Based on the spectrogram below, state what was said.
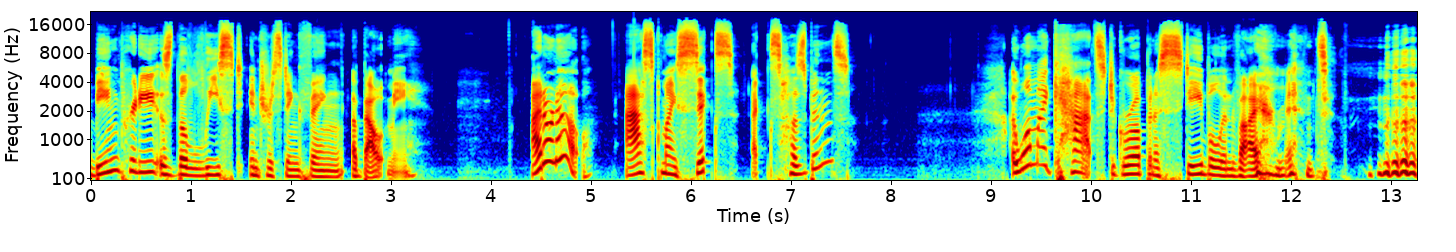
being pretty is the least interesting thing about me. I don't know. Ask my six ex husbands. I want my cats to grow up in a stable environment.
